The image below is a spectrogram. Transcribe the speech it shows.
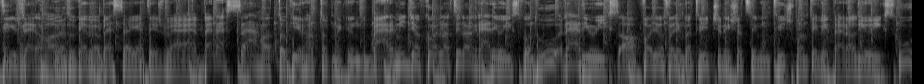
Ti is, drága hallgatók, ebbe a beszélgetésbe beleszállhattok, írhattok nekünk bármit gyakorlatilag, radiox.hu, Radio X app, vagy ott vagyunk a Twitch-en is, a címünk twitch.tv per Radio X.hu.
